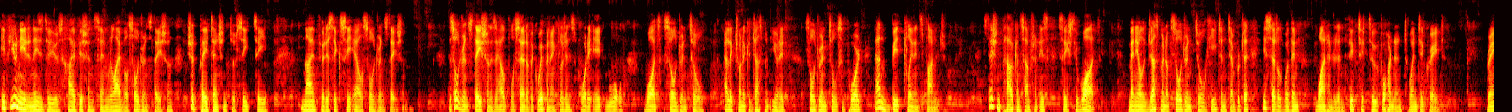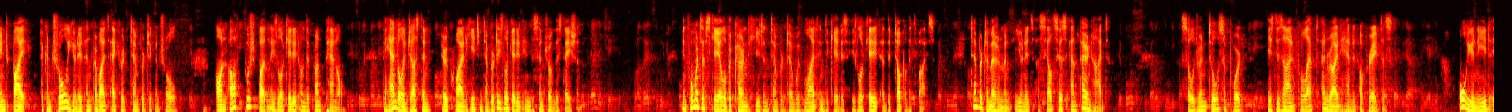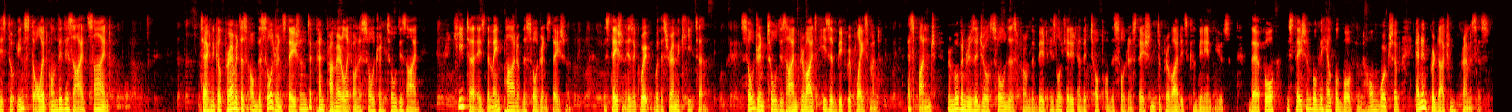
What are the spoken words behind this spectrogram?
If you need an easy-to-use, high-efficiency and reliable soldering station, you should pay attention to CT936CL soldering station. The soldering station is a helpful set of equipment including 48 watt soldering tool, electronic adjustment unit, soldering tool support, and bit cleaning sponge. Station power consumption is 60 watt. Manual adjustment of soldering tool heat and temperature is settled within 150 to 420 grade, ranged by a control unit and provides accurate temperature control. On-off push button is located on the front panel. The handle adjusting the required heat and temperature is located in the center of the station. Informative scale of a current heat and temperature with light indicators is located at the top of the device. Temperature measurement units are Celsius and Fahrenheit. Soldering tool support is designed for left and right-handed operators. All you need is to install it on the desired side. Technical parameters of the soldering station depend primarily on a soldering tool design. Heater is the main part of the soldering station. The station is equipped with a ceramic heater. Soldering tool design provides easy bit replacement. A sponge, removing residual solders from the bit, is located at the top of the soldering station to provide its convenient use. Therefore, the station will be helpful both in home workshop and in production premises.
